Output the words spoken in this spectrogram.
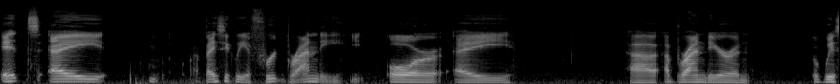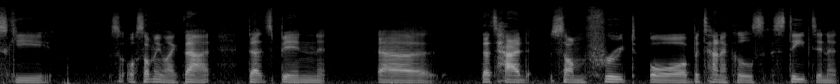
It's a basically a fruit brandy or a uh, a brandy or an, a whiskey or something like that that's been uh, that's had some fruit or botanicals steeped in it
